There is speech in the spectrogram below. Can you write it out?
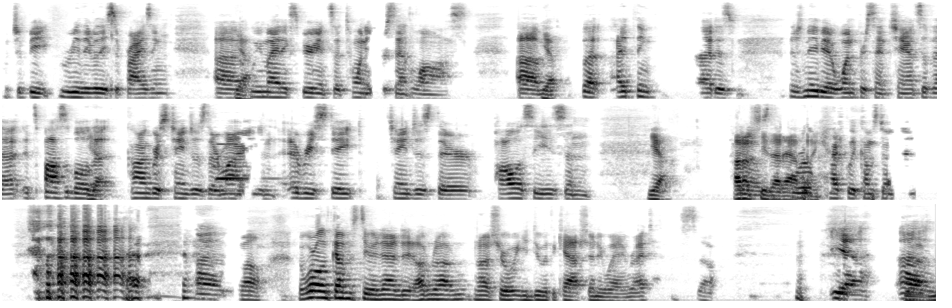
which would be really, really surprising, uh, yeah. we might experience a 20% loss. Um, yeah. But I think that is, there's maybe a 1% chance of that. It's possible yeah. that Congress changes their mind and every state changes their policies and, yeah, I don't see that happening. Practically comes to an uh, well, the world comes to an end. I'm not, I'm not sure what you do with the cash anyway, right? So, yeah. Uh,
